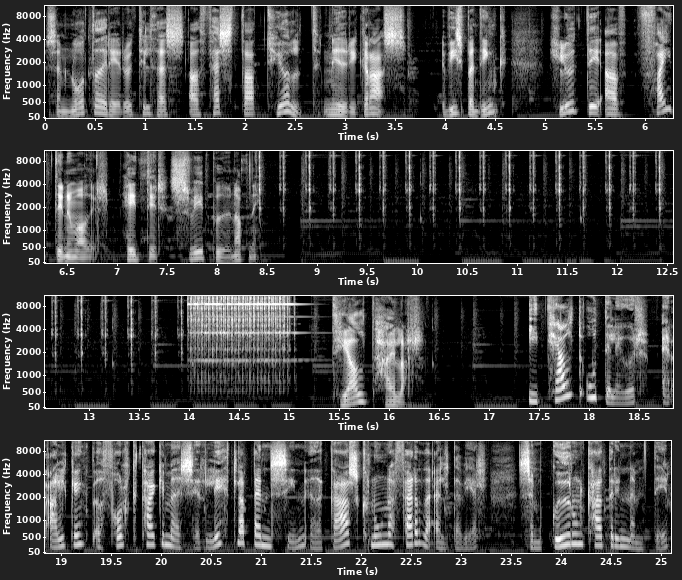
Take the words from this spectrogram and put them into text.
sem notaðir eru til þess að festa tjöld niður í gras? Vísbending, hluti af fætinum á þér heitir svipuðu nafni. Tjaldhælar. Í tjald útilegur er algengt að fólk taki með sér litla bensín eða gasknúna ferðaeldavél sem Guðrún Katrín nefndi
